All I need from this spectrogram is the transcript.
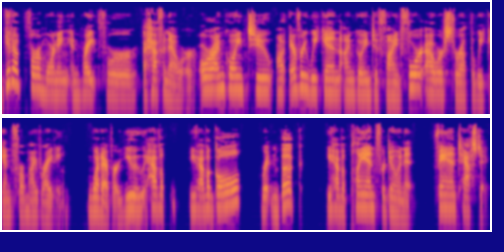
get up for a morning and write for a half an hour, or I'm going to, uh, every weekend, I'm going to find four hours throughout the weekend for my writing. Whatever. You have a, you have a goal, written book, you have a plan for doing it. Fantastic.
